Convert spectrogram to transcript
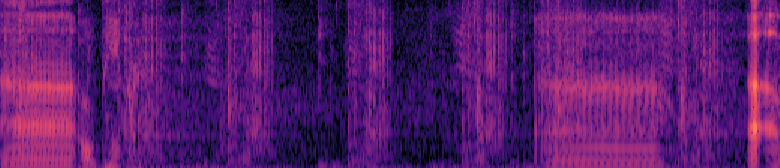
Uh, ooh, paper. Uh, uh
